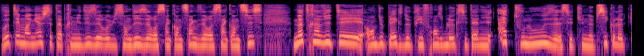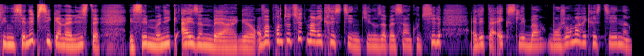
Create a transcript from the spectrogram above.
vos témoignages cet après-midi 0810 055 056. Notre invitée en duplex depuis France Bleu Occitanie à Toulouse, c'est une psychologue clinicienne et psychanalyste et c'est Monique Heisenberg. On va prendre tout de suite Marie-Christine qui nous a passé un coup de fil. Elle est à Aix-les-Bains. Bonjour Marie-Christine.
